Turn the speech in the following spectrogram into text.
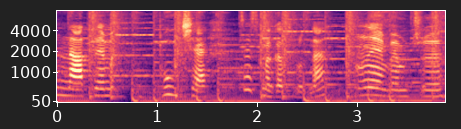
na tym bucie. To jest mega trudne. Nie wiem, czy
